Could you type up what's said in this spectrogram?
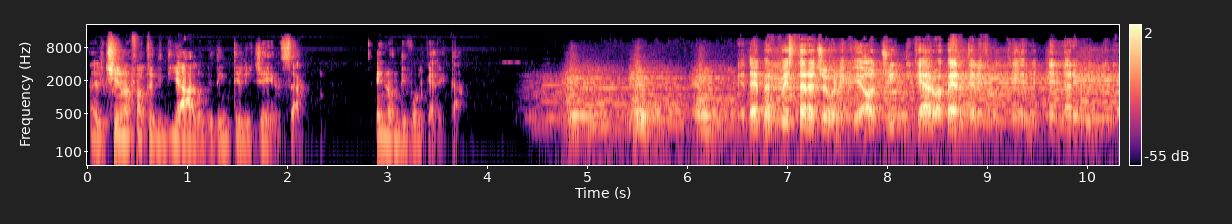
eh, il cinema fatto di dialoghi, di intelligenza e non di volgarità. Ed è per questa ragione che oggi dichiaro aperte le frontiere della Repubblica.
